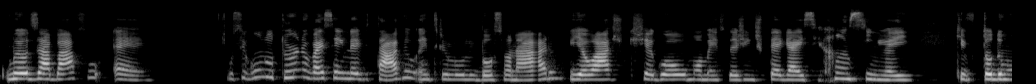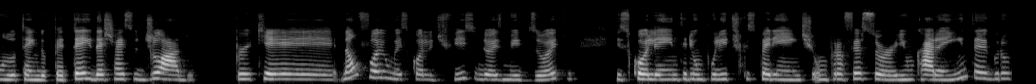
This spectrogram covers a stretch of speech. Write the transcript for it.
o meu desabafo é: o segundo turno vai ser inevitável entre Lula e Bolsonaro, e eu acho que chegou o momento da gente pegar esse rancinho aí que todo mundo tem do PT e deixar isso de lado, porque não foi uma escolha difícil em 2018 escolher entre um político experiente, um professor e um cara íntegro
